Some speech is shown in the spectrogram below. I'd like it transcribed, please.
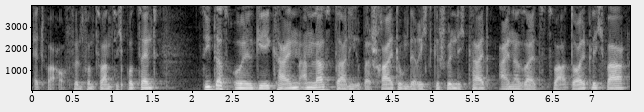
etwa auf 25 Prozent sieht das OLG keinen Anlass, da die Überschreitung der Richtgeschwindigkeit einerseits zwar deutlich war,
